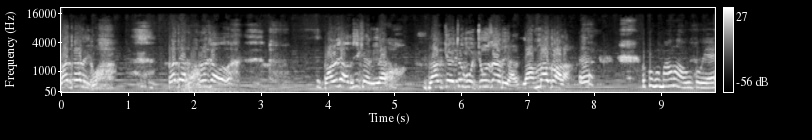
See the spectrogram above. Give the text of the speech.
ငါသားလေးကွာငါသားဘာလို့ကြောက်ဘာလို့ကြောက်အပြစ်ခံနေရတာငါကဲထုတ်ဖို့စူးစမ်းနေရငါမှတ်သွားလားဟမ်အခုမမားပါဘူးကိုရဲ့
